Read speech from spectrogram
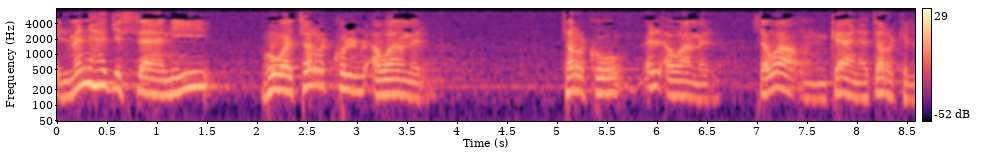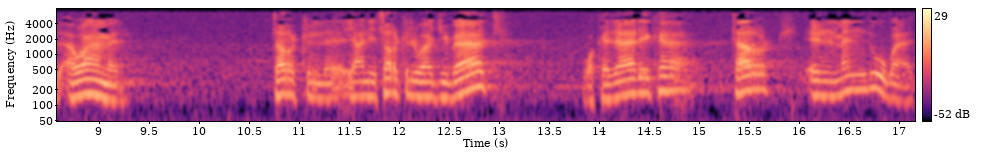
المنهج الثاني هو ترك الأوامر. ترك الأوامر سواء كان ترك الأوامر ترك يعني ترك الواجبات وكذلك ترك المندوبات.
